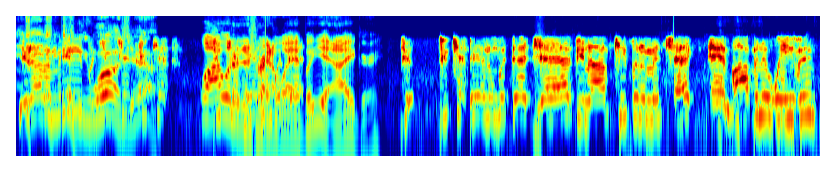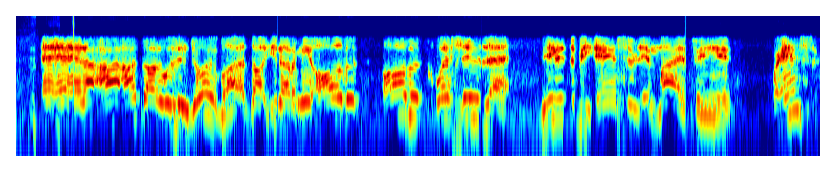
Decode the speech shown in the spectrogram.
You know what I mean? He But was, kept- yeah. kept- Well, I would have just ran away, that- but yeah, I agree. you, you kept hitting him with that jab, you know, I'm keeping him in check and bobbing and weaving, and, and I, I thought it was enjoyable. I thought, you know what I mean, all the all the questions that needed to be answered, in my opinion, were answered.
